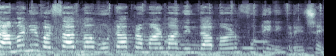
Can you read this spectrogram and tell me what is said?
સામાન્ય વરસાદમાં મોટા પ્રમાણમાં નિંદામણ ફૂટી નીકળે છે.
